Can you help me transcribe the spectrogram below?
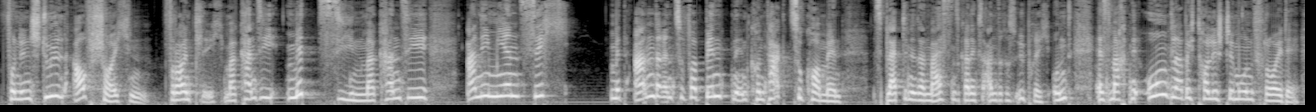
von den Stühlen aufscheuchen, freundlich. Man kann sie mitziehen, man kann sie animieren, sich mit anderen zu verbinden, in Kontakt zu kommen. Es bleibt ihnen dann meistens gar nichts anderes übrig. Und es macht eine unglaublich tolle Stimmung und Freude.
